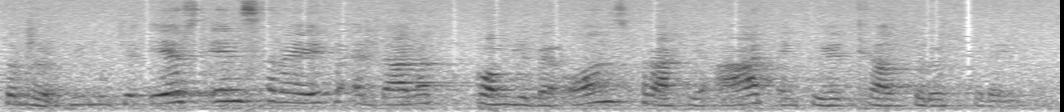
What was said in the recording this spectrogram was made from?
terug. Je moet je eerst inschrijven en daarna kom je bij ons, vraag je aan en kun je het geld terugkrijgen.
